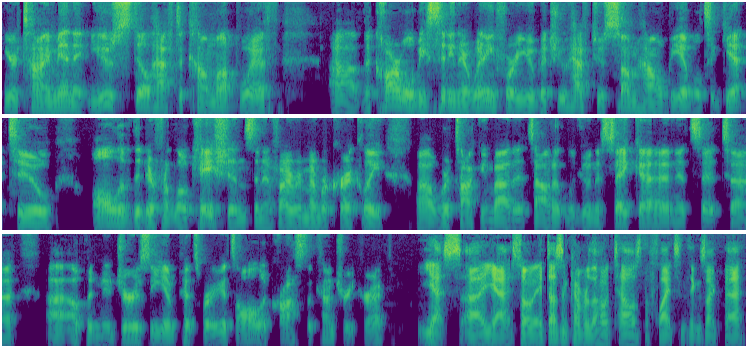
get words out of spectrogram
your time in it. You still have to come up with uh, the car will be sitting there waiting for you, but you have to somehow be able to get to all of the different locations. And if I remember correctly, uh, we're talking about it's out at Laguna Seca and it's at uh, uh, up in New Jersey and Pittsburgh. It's all across the country, correct? Yes, uh, yeah. So it doesn't cover the hotels, the flights, and things like that.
